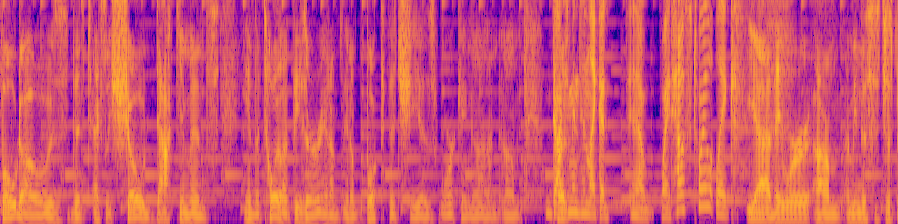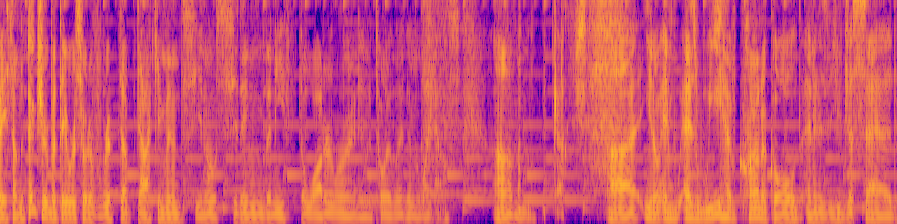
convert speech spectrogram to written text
photos that actually show documents in the toilet. These are in a in a book that she is working on. Um, documents Pres- in like a in a White House toilet, like yeah, they were. Um, I mean, this is just based on the picture, but they were sort of ripped up documents, you know, sitting beneath the water line in the toilet in the White House. Um, Gosh. Uh, you know, and as we have chronicled, and as you just said,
